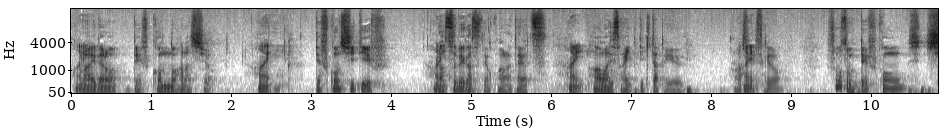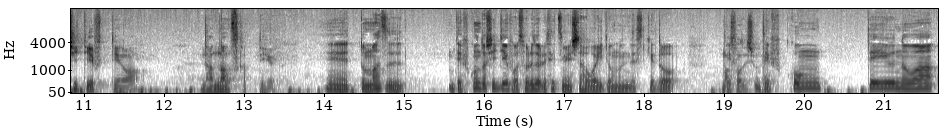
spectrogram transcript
このはい、間のデフコンの話を。はい。デフコン CTF、はい。ラスベガスで行われたやつ。はい。ハーマジさん行ってきたという話ですけど、そもそもデフコン CTF っていうのは何なんですかっていう。えーっとまずデフコンと CTF をそれぞれ説明した方がいいと思うんですけどまあそうでしょうね。デフコンっていうのは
